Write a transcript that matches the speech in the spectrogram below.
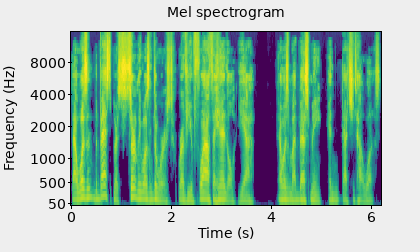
that wasn't the best, but certainly wasn't the worst. Where if you fly off the handle, yeah, that wasn't my best me. And that's just how it was.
